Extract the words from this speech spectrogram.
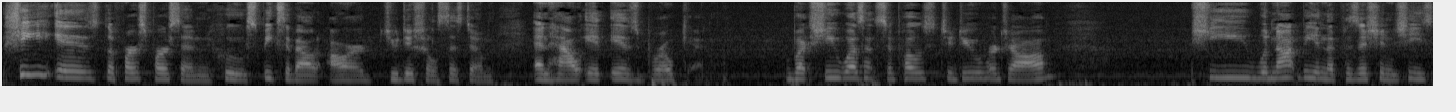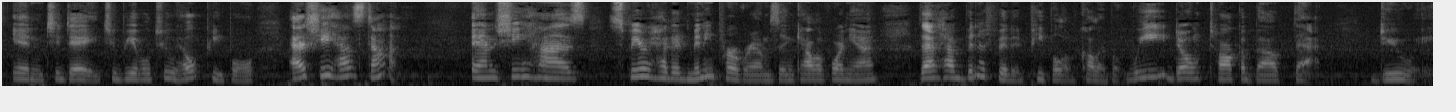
She is the first person who speaks about our judicial system and how it is broken. But she wasn't supposed to do her job. She would not be in the position she's in today to be able to help people as she has done. And she has spearheaded many programs in California that have benefited people of color, but we don't talk about that, do we?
